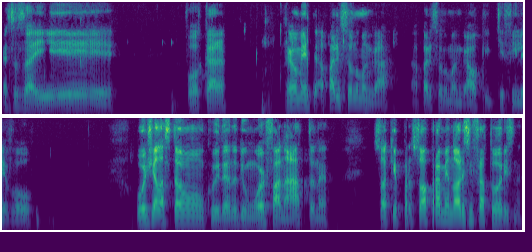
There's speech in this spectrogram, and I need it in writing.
essas aí. Porra, cara. Realmente, apareceu no mangá. Apareceu no mangá o que, que fim levou. Hoje elas estão cuidando de um orfanato, né? Só que pra- só para menores infratores, né?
